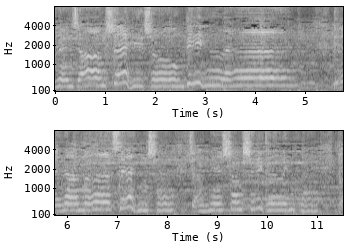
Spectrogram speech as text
人将水中冰冷。别那么虔诚，将面上谁的灵魂漂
